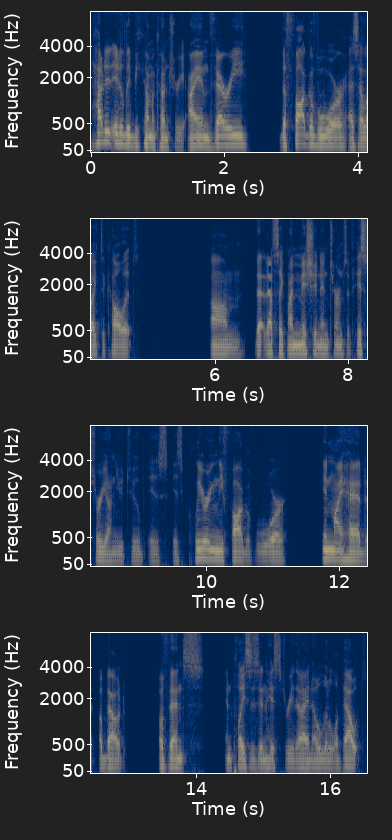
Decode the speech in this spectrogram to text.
How did Italy become a country? I am very the fog of war, as I like to call it. Um, that that's like my mission in terms of history on YouTube is is clearing the fog of war in my head about events and places in history that I know little about.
